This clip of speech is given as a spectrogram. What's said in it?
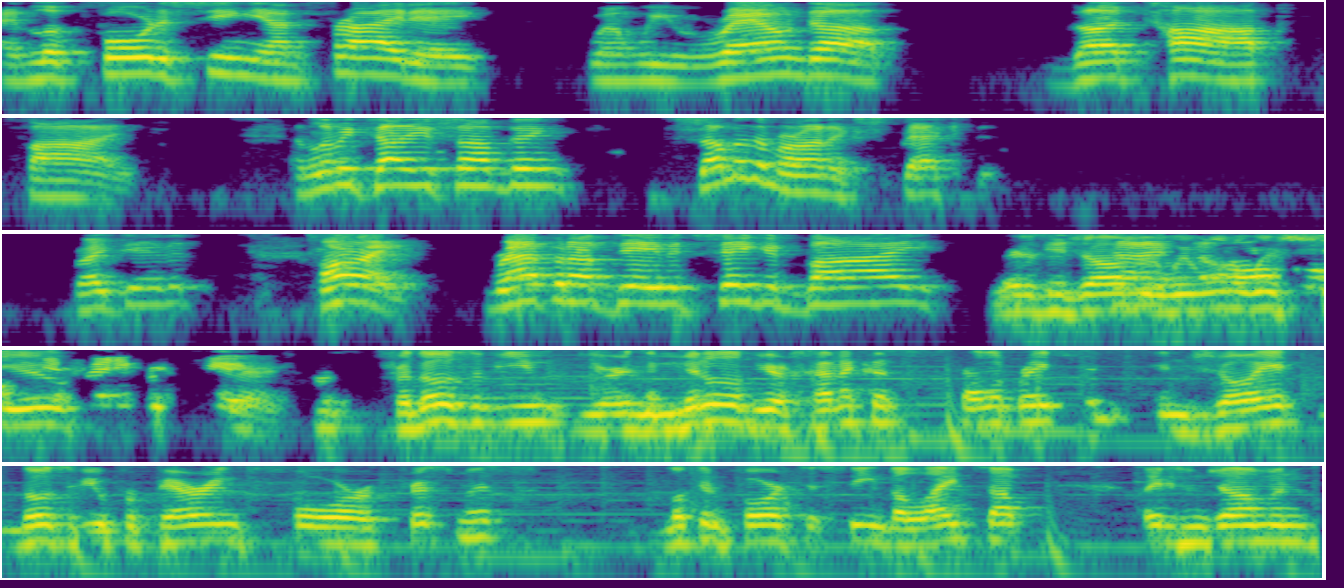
and look forward to seeing you on Friday when we round up the top five. And let me tell you something, some of them are unexpected. Right, David? All right, wrap it up, David. Say goodbye. Ladies and gentlemen, we want to wish you, for, for those of you, you're in the middle of your Hanukkah celebration, enjoy it. Those of you preparing for Christmas, looking forward to seeing the lights up. Ladies and gentlemen,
